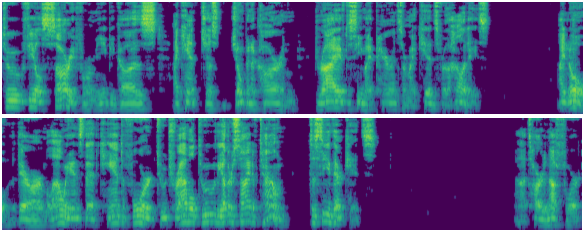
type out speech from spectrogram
to feel sorry for me because I can't just jump in a car and drive to see my parents or my kids for the holidays. I know that there are Malawians that can't afford to travel to the other side of town to see their kids. Uh, it's hard enough for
